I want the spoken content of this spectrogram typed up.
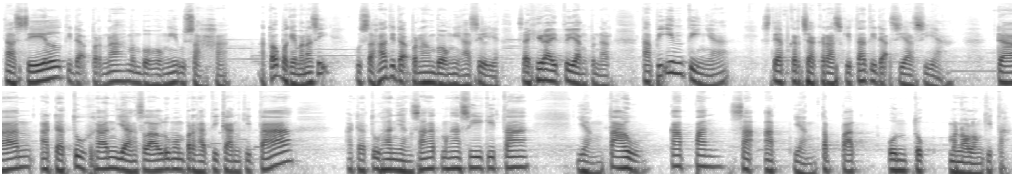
hasil tidak pernah membohongi usaha. Atau bagaimana sih usaha tidak pernah membohongi hasil ya. Saya kira itu yang benar. Tapi intinya setiap kerja keras kita tidak sia-sia. Dan ada Tuhan yang selalu memperhatikan kita, ada Tuhan yang sangat mengasihi kita, yang tahu kapan saat yang tepat untuk menolong kita.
